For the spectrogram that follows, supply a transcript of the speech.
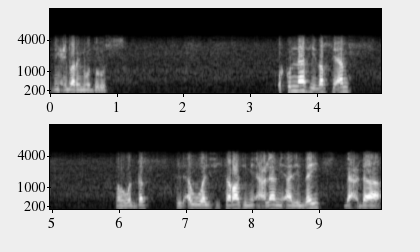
من عبر ودروس. وكنا في درس أمس وهو الدرس الأول في تراجم أعلام آل البيت بعد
